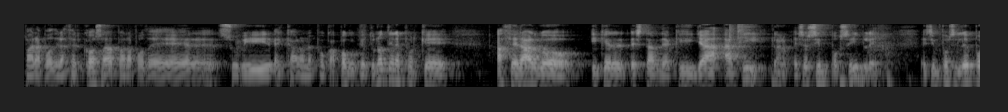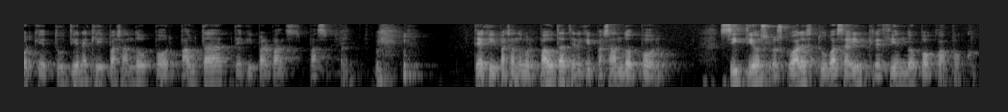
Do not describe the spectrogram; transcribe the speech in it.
para poder hacer cosas, para poder subir escalones poco a poco, que tú no tienes por qué hacer algo y querer estar de aquí ya aquí. Claro. Eso es imposible. Es imposible porque tú tienes que ir pasando por pautas, tienes que ir par- pas- pas- tienes que ir pasando por pautas, tienes que ir pasando por sitios los cuales tú vas a ir creciendo poco a poco.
